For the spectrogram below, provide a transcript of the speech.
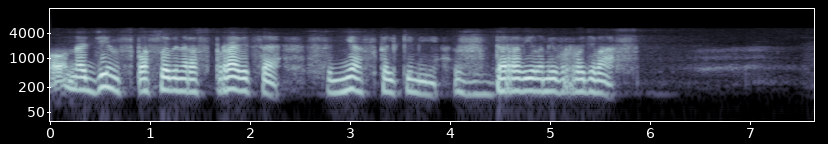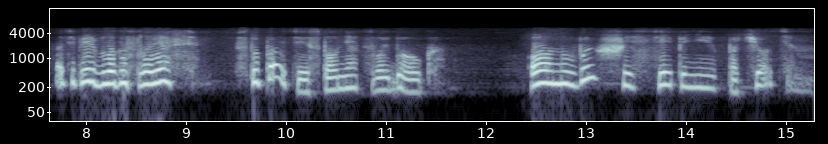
Он один способен расправиться с несколькими здоровилами вроде вас. А теперь, благословясь, ступайте исполнять свой долг. Он в высшей степени почетен».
